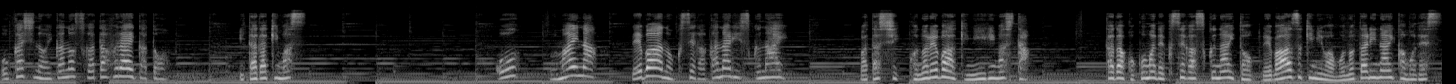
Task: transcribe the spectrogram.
お菓子のイカの姿フライかと。いただきます。お、うまいな。レバーの癖がかなり少ない。私、このレバー気に入りました。ただここまで癖が少ないと、レバー好きには物足りないかもです。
